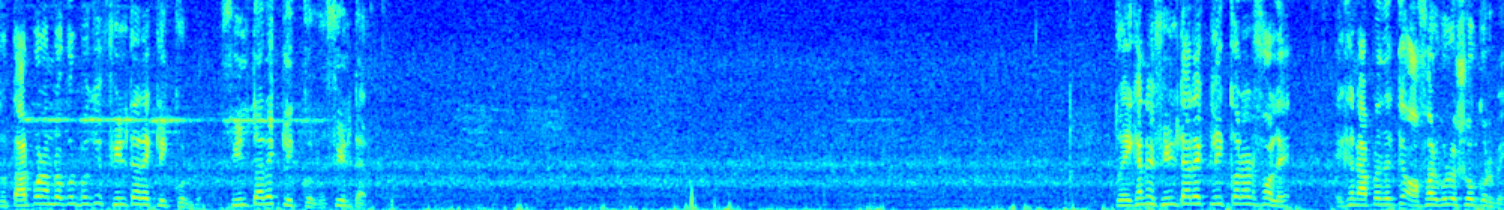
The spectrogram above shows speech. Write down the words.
তো তারপর আমরা করব কি? ফিল্টারে ক্লিক করব। ফিল্টারে ক্লিক করব ফিল্টার তো এখানে ফিল্টারে ক্লিক করার ফলে এখানে আপনাদেরকে অফারগুলো শো করবে।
